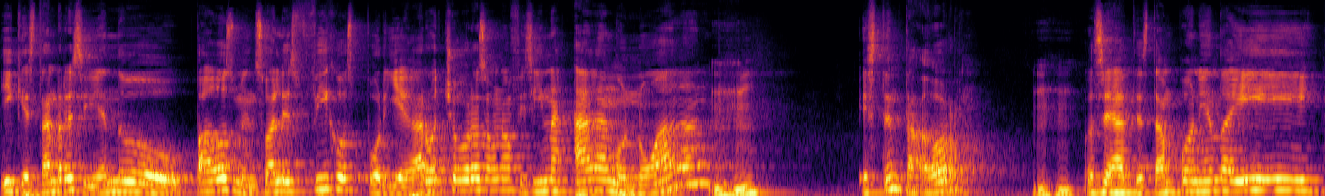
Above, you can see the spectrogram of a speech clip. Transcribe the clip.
y que están recibiendo pagos mensuales fijos por llegar ocho horas a una oficina, hagan o no hagan, Ujú. es tentador. Ujú. O sea, te están poniendo ahí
